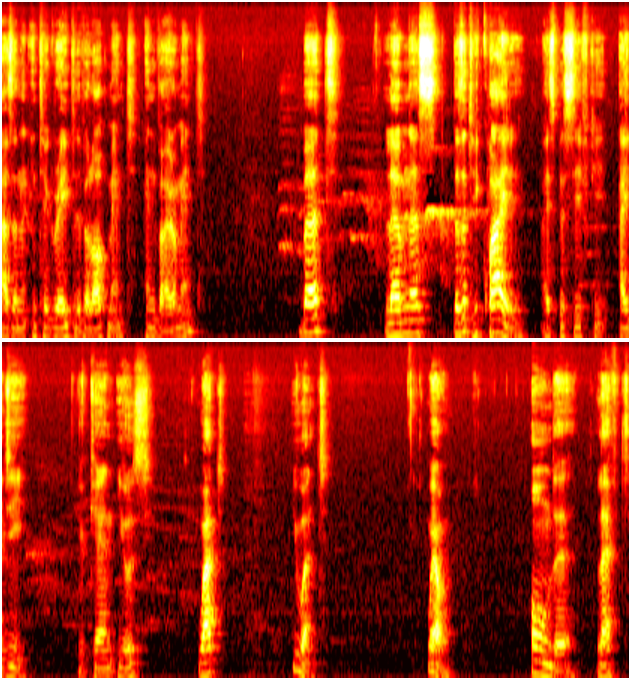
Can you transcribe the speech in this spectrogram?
as an integrated development environment, but Laminas doesn't require a specific IDE. You can use what you want. Well, on the left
